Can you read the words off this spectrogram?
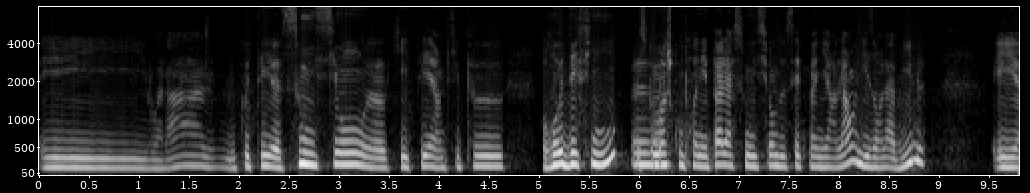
Et voilà, le, le côté euh, soumission euh, qui était un petit peu redéfini, parce que Mhm. moi, je ne comprenais pas la soumission de cette manière-là en lisant la Bible. Et,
